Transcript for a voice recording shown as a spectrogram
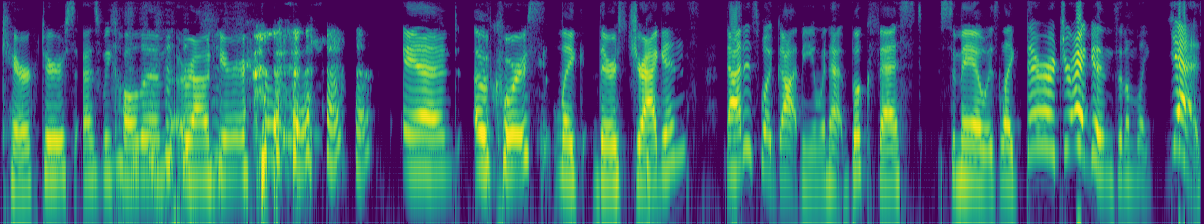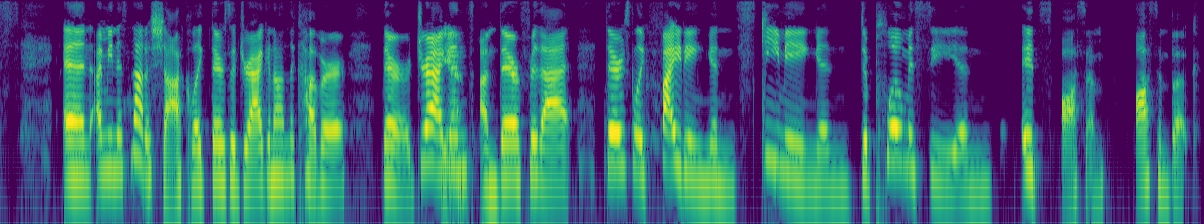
characters as we call them around here. And of course, like there's dragons. That is what got me when at Bookfest, Somaiya was like, "There are dragons," and I'm like, "Yes!" And I mean, it's not a shock. Like, there's a dragon on the cover. There are dragons. I'm there for that. There's like fighting and scheming and diplomacy, and it's awesome. Awesome book.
